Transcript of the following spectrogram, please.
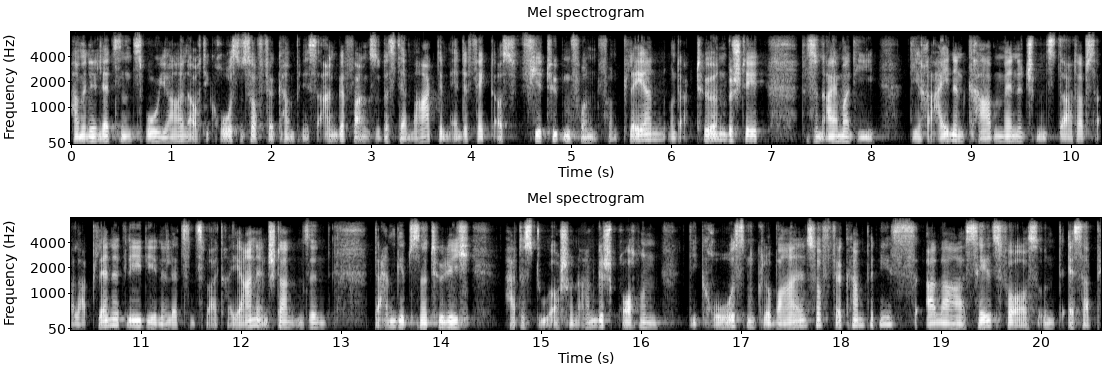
haben in den letzten zwei Jahren auch die großen Software-Companies angefangen, sodass der Markt im Endeffekt aus vier Typen von, von Playern und Akteuren besteht. Das sind einmal die, die reinen Carbon-Management-Startups à la Planetly, die in den letzten zwei, drei Jahren entstanden sind. Dann gibt es natürlich hattest du auch schon angesprochen, die großen globalen Software-Companies à la Salesforce und SAP,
